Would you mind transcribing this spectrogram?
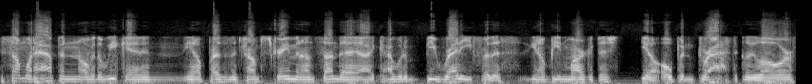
if something would happen over the weekend, and you know President Trump screaming on Sunday, I, I would be ready for this. You know, bean market to you know open drastically lower,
